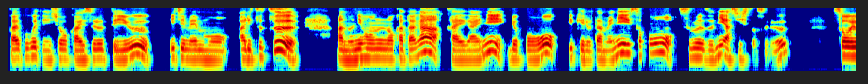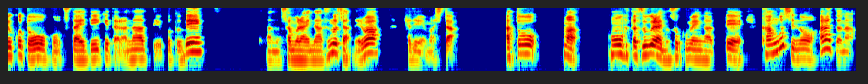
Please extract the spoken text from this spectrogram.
外国人に紹介するっていう一面もありつつ、あの、日本の方が海外に旅行を行けるために、そこをスムーズにアシストする。そういうことをこう伝えていけたらなっていうことで、あの、サムライナースのチャンネルは始めました。あと、まあ、もう2つぐらいの側面があって、看護師の新たな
